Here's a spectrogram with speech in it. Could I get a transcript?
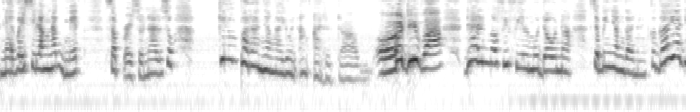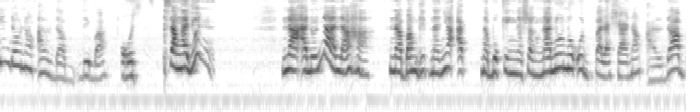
never silang nag-meet sa personal. So, kinumpara niya ngayon ang Aldab. Oh, di ba? Dahil mafe-feel mo daw na, sabi niya ganun, kagaya din daw ng Aldab, di ba? O, sa ngayon, na ano na, na nabanggit na niya at nabuking na siyang nanonood pala siya ng Aldab.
